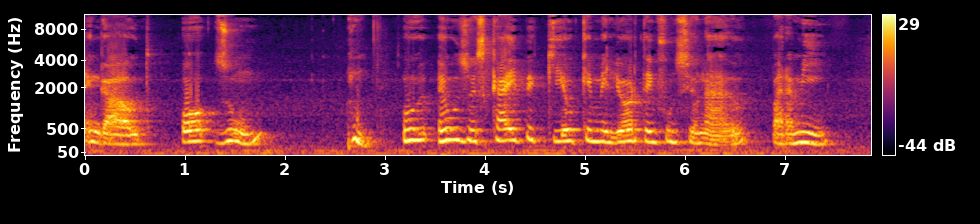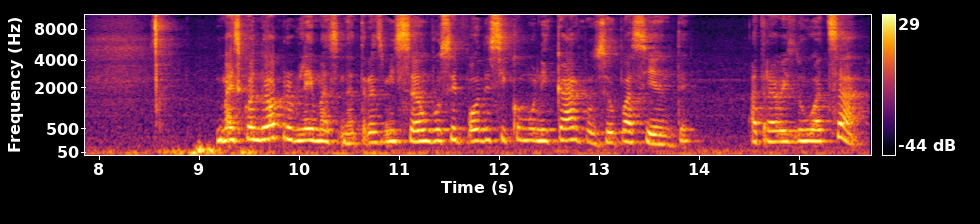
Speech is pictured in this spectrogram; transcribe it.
Hangout ou Zoom. Eu uso Skype, que é o que melhor tem funcionado para mim mas quando há problemas na transmissão, você pode se comunicar com seu paciente através do WhatsApp.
